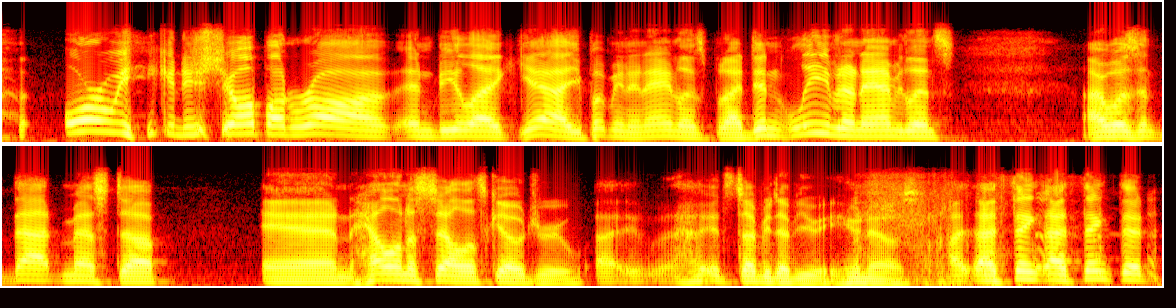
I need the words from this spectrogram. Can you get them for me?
or we could just show up on Raw and be like, "Yeah, you put me in an ambulance, but I didn't leave in an ambulance. I wasn't that messed up." And Hell in a Cell, let's go, Drew. I, it's WWE. Who knows? I, I think I think that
